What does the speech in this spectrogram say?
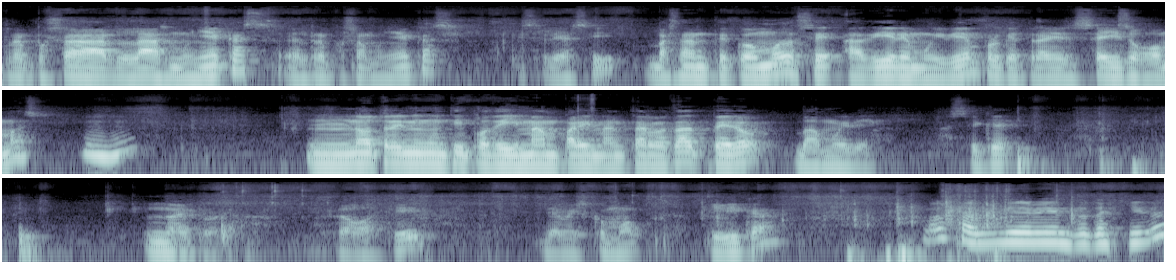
reposar las muñecas, el reposa muñecas, que sería así, bastante cómodo, se adhiere muy bien porque trae seis gomas. No trae ningún tipo de imán para imantarlo tal, pero va muy bien. Así que no hay problema. Luego aquí, ya veis cómo clica. Está bien, bien protegido.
